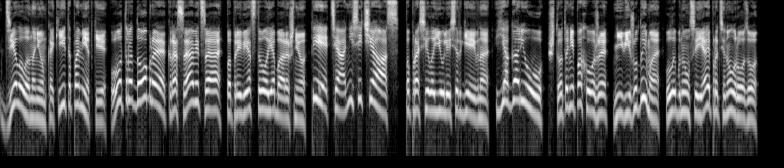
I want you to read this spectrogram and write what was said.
делала на нем какие-то пометки. «Утро доброе, красавица!» — поприветствовал я барышню. «Петя, не сейчас!» Попросила Юлия Сергеевна. «Я горю!» «Что-то не похоже. Не вижу дыма!» Улыбнулся я и протянул розу.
